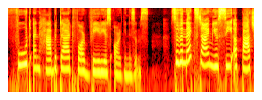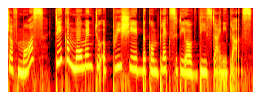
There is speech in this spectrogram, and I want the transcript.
food and habitat for various organisms. So, the next time you see a patch of moss, take a moment to appreciate the complexity of these tiny plants.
